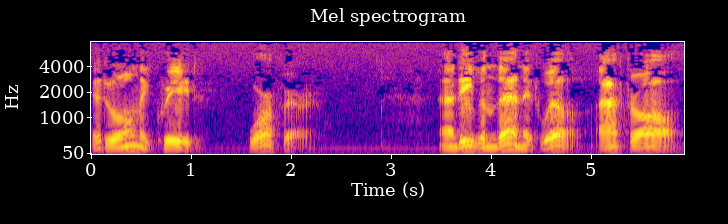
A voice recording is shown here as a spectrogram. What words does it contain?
it will only create warfare. And even then it will. After all,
